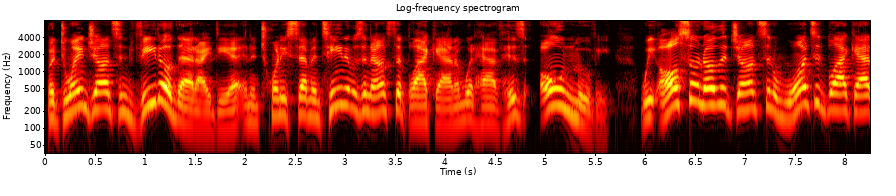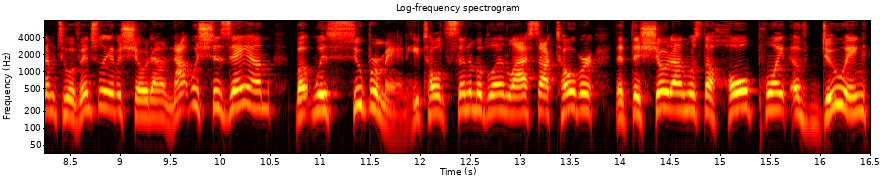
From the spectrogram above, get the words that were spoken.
but Dwayne Johnson vetoed that idea, and in 2017 it was announced that Black Adam would have his own movie. We also know that Johnson wanted Black Adam to eventually have a showdown, not with Shazam, but with Superman. He told Cinema Blend last October that this showdown was the whole point of doing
